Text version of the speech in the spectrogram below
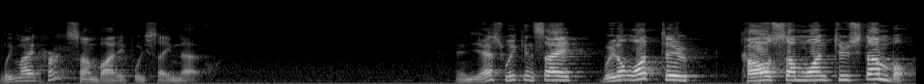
We might hurt somebody if we say no. And yes, we can say we don't want to cause someone to stumble,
